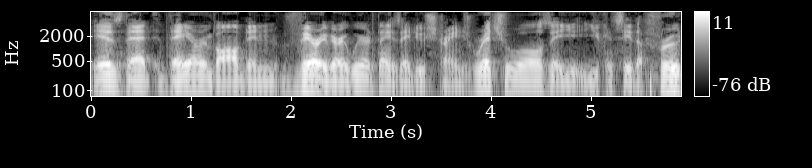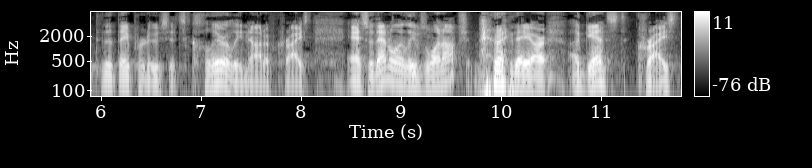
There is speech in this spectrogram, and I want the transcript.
is that they are involved in very, very weird things. They do strange rituals. They, you, you, can see the fruit that they produce. It's clearly not of Christ. And so that only leaves one option. Right? They are against Christ.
